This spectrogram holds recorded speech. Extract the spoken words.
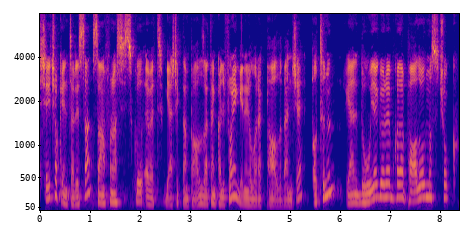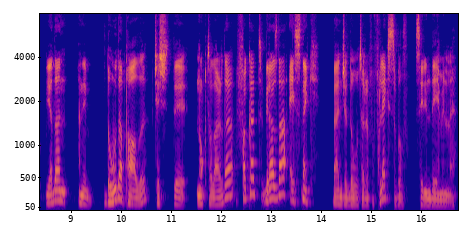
Şey çok enteresan. San Francisco evet gerçekten pahalı. Zaten Kaliforniya genel olarak pahalı bence. Batı'nın yani doğuya göre bu kadar pahalı olması çok ya da hani Doğu da pahalı çeşitli noktalarda fakat biraz daha esnek bence Doğu tarafı. Flexible senin deyiminle.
